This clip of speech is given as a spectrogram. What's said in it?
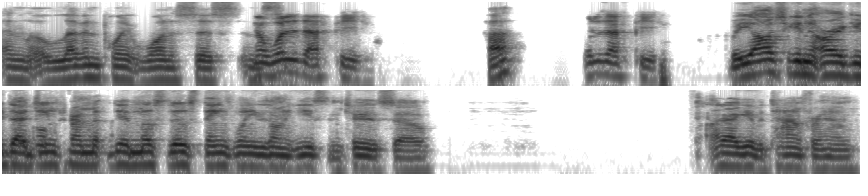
and eleven point one assists. and no. What is FP? Huh? What is FP? But you also can argue that James Harden did most of those things when he was on Houston too. So I gotta give it time for him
